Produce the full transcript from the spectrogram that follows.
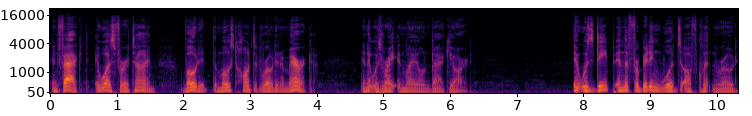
In fact, it was for a time voted the most haunted road in America, and it was right in my own backyard. It was deep in the forbidding woods off Clinton Road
